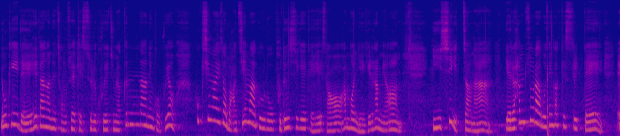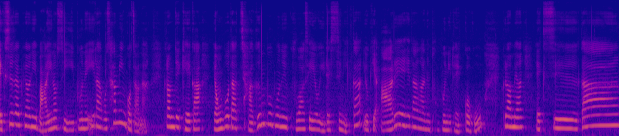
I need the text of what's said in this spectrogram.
여기 내에 해당하는 정수의 개수를 구해주면 끝나는 거고요. 혹시나 해서 마지막으로 부등식에 대해서 한번 얘기를 하면 이 식 있잖아. 얘를 함수라고 생각했을 때 x절편이 마이너스 2분의 1하고 3인 거잖아. 그런데 걔가 0보다 작은 부분을 구하세요 이랬으니까 여기 아래에 해당하는 부분이 될 거고 그러면 x가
